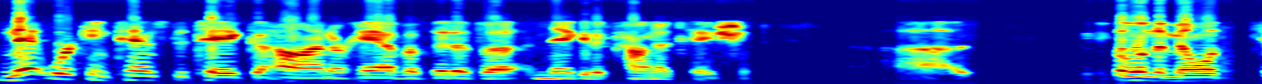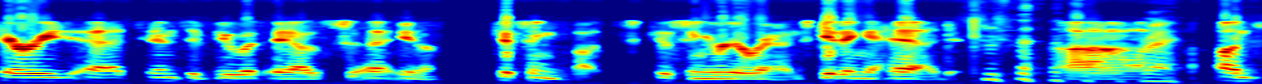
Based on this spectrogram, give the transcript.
networking tends to take on or have a bit of a negative connotation. Uh, people in the military uh, tend to view it as, uh, you know, kissing butts, kissing rear ends, getting ahead, right. un-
